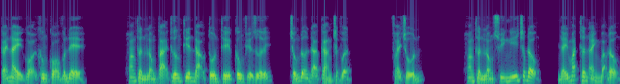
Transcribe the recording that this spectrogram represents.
Cái này gọi không có vấn đề. Hoang thần long tại thương thiên đạo tôn thế công phía dưới, chống đỡ đã càng chật vật. Phải trốn hoang thần long suy nghĩ chất động, nháy mắt thân ảnh bạo động,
